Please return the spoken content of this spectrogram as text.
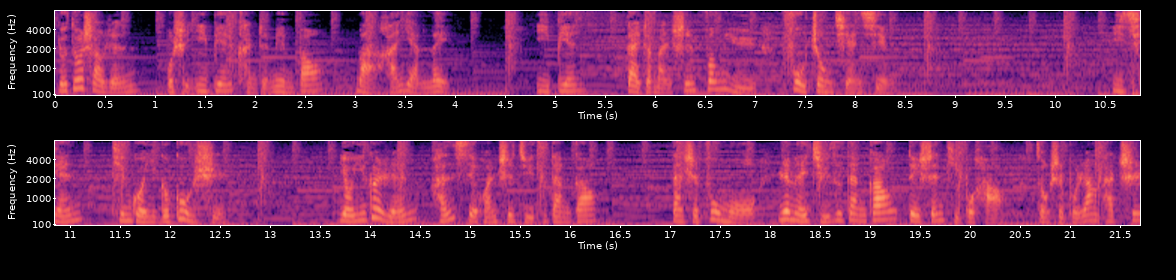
有多少人不是一边啃着面包，满含眼泪，一边带着满身风雨负重前行？以前听过一个故事，有一个人很喜欢吃橘子蛋糕，但是父母认为橘子蛋糕对身体不好，总是不让他吃。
